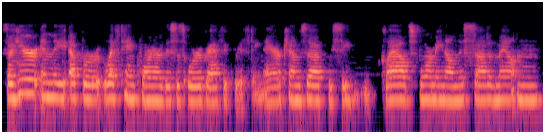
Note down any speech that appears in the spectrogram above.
So here in the upper left-hand corner, this is orographic lifting. Air comes up, we see clouds forming on this side of the mountain.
